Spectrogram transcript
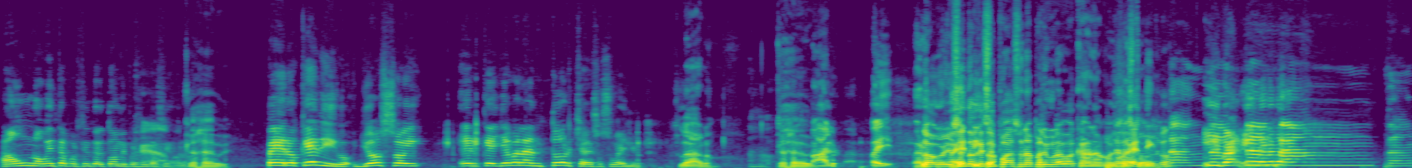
a un 90% de todas mis presentaciones. Qué heavy. Pero ¿qué digo? Yo soy el que lleva la antorcha de esos sueños. Claro. Qué heavy. Bárbaro. Oye, pero Loco, yo siento que se puede hacer una película bacana con esa historia. Y va- y no, no, no. tan, tan,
